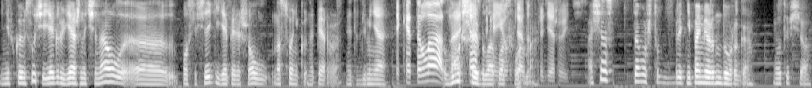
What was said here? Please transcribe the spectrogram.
Ни в коем случае. Я говорю, я же начинал э, после Сеги, я перешел на Соньку, на первую. Это для меня... Так это ладно, Лучшая а была платформа. А сейчас того, что, блядь, непомерно дорого. Вот и все.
